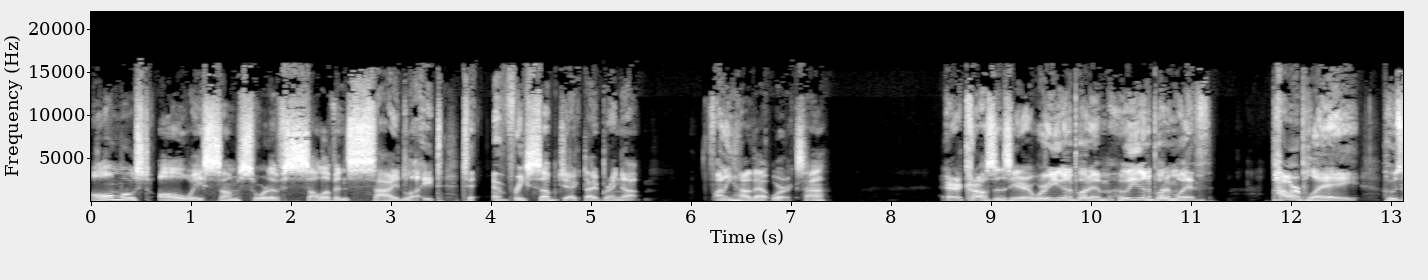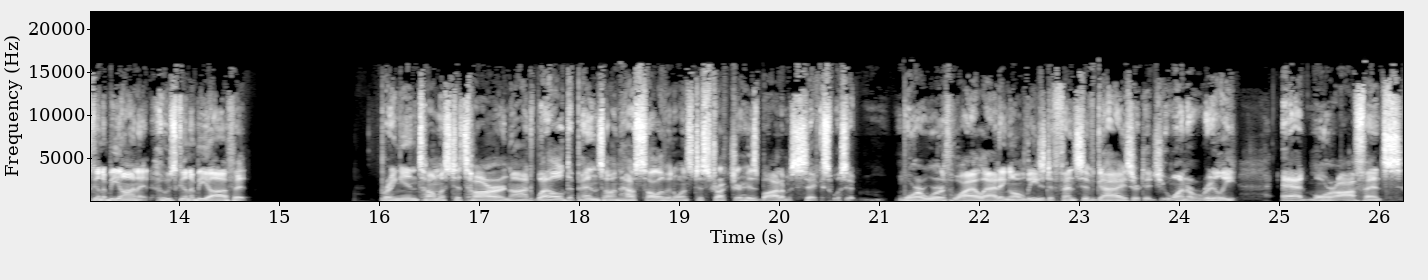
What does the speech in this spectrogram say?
almost always some sort of Sullivan sidelight to every subject I bring up. Funny how that works, huh? Erik Karlsson's here. Where are you going to put him? Who are you going to put him with? Power play. Who's going to be on it? Who's going to be off it? Bring in Tomas Tatar or not? Well, depends on how Sullivan wants to structure his bottom six. Was it more worthwhile adding all these defensive guys, or did you want to really add more offense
